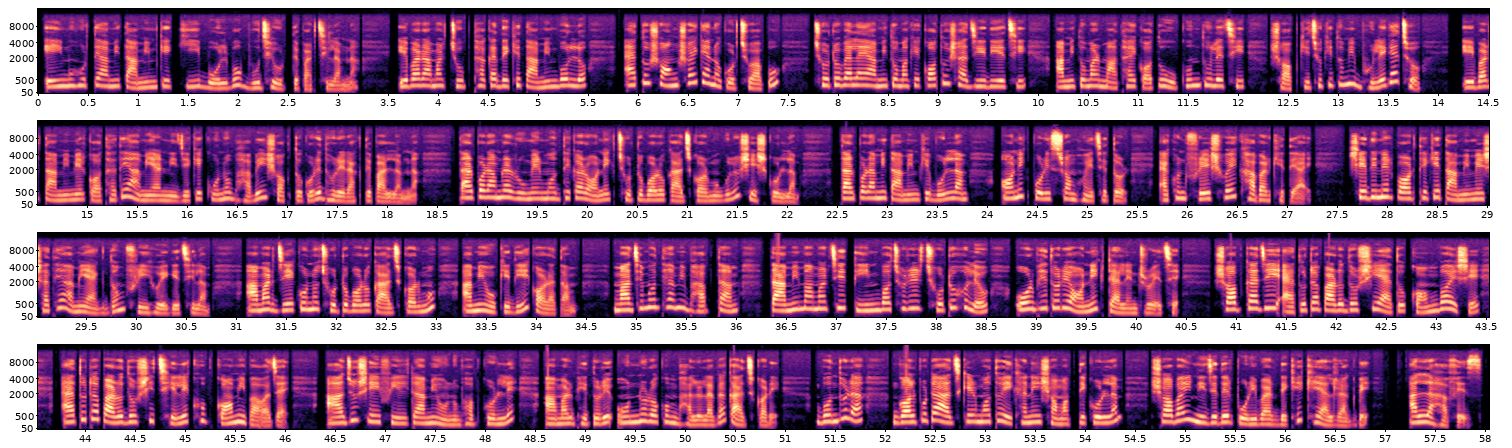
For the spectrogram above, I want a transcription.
এই মুহূর্তে আমি তামিমকে কি বলব বুঝে উঠতে পারছিলাম না। এবার আমার চুপ থাকা দেখে তামিম বলল, এত সংশয় কেন করছ আপু? ছোটবেলায় আমি তোমাকে কত সাজিয়ে দিয়েছি, আমি তোমার মাথায় কত উকুন তুলেছি সব কিছু কি তুমি ভুলে গেছো? এবার তামিমের কথাতে আমি আর নিজেকে কোনোভাবেই শক্ত করে ধরে রাখতে পারলাম না। তারপর আমরা রুমের মধ্যেকার অনেক ছোট বড় কাজকর্মগুলো শেষ করলাম। তারপর আমি তামিমকে বললাম, অনেক পরিশ্রম হয়েছে তোর, এখন ফ্রেশ হয়ে খাবার খেতে আয়। সেদিনের পর থেকে তামিমের সাথে আমি একদম ফ্রি হয়ে গেছিলাম। আমার যে কোনো ছোট বড় কাজকর্ম আমি ওকে দিয়ে করাতাম। মাঝে মধ্যে আমি ভাবতাম, তামিম আমার চেয়ে তিন বছরের ছোট হলেও ওর ভেতরে অনেক ট্যালেন্ট রয়েছে। সব কাজেই এতটা পারদর্শী এত কম বয়সে এতটা পারদর্শী ছেলে খুব কমই পাওয়া যায়। আজও সেই ফিলটা আমি অনুভব করলে আমার ভেতরে অন্যরকম ভালো লাগা কাজ করে। বন্ধুরা, গল্পটা আজকের মতো এখানেই সমাপ্তি করলাম। সবাই নিজেদের পরিবার দেখে খেয়াল রাখবে। আল্লাহ হাফেজ।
